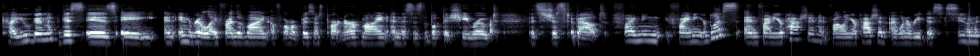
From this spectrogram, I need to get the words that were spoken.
Cayugan. This is a an in real life friend of mine, a former business partner of mine, and this is the book that she wrote. It's just about finding finding your bliss and finding your passion and following your passion. I want to read this soon.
